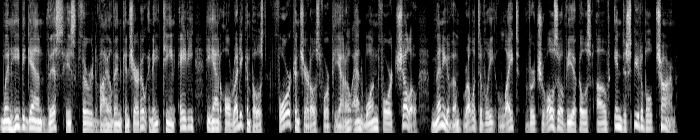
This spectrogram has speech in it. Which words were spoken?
When he began this, his third violin concerto in 1880, he had already composed four concertos for piano and one for cello, many of them relatively light virtuoso vehicles of indisputable charm.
